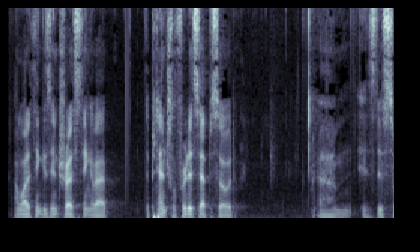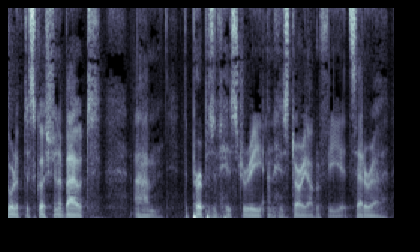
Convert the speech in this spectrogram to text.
and what I think is interesting about the potential for this episode um, is this sort of discussion about um, the purpose of history and historiography, etc.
